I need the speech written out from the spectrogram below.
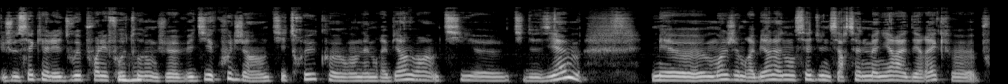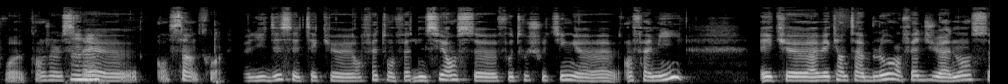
je sais qu'elle est douée pour les photos. Mhm. Donc je lui avais dit, écoute, j'ai un petit truc, on aimerait bien avoir un petit petit deuxième. Mais moi, j'aimerais bien l'annoncer d'une certaine manière à Derek pour quand je le serai mhm. enceinte. quoi. L'idée, c'était que en fait, on fasse une séance photo shooting en famille et que avec un tableau, en fait, je lui annonce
